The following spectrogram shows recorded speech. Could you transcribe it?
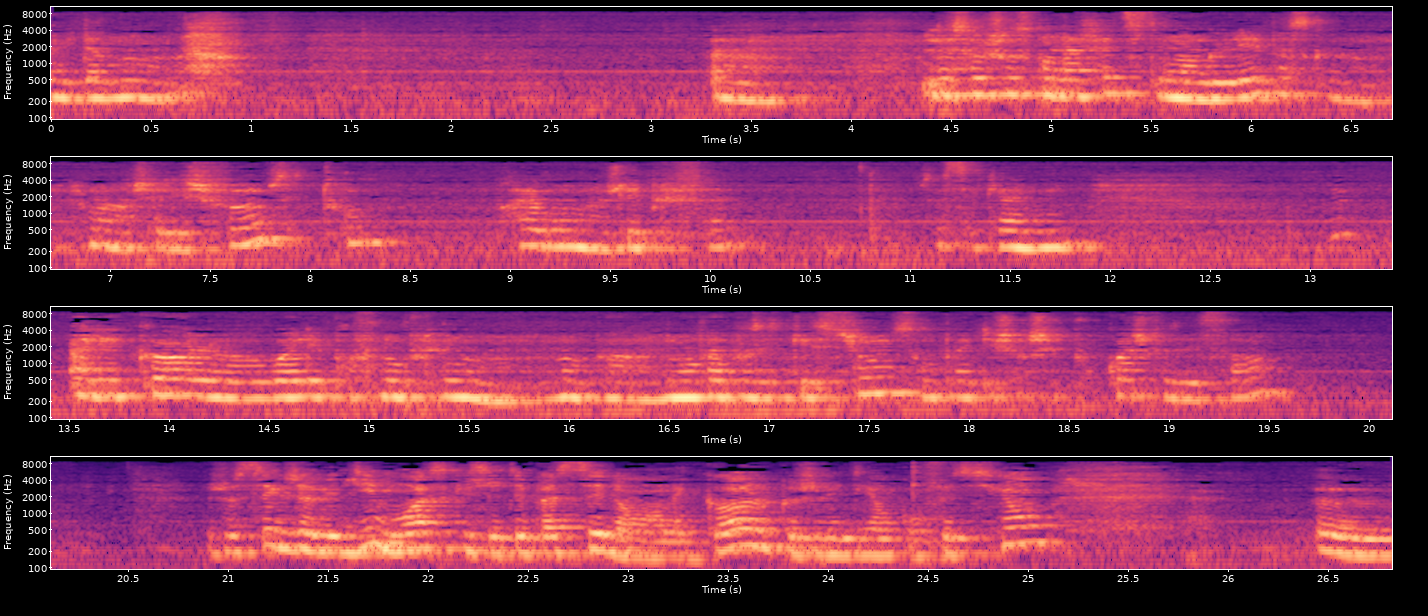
Évidemment. Euh, la seule chose qu'on a faite, c'était de m'engueuler parce que je m'arrachais les cheveux, c'est tout. Après, bon, je l'ai plus fait. Ça s'est calmé. À l'école, euh, ouais, les profs non plus n'ont pas, pas posé de questions. Ils ne sont pas allés chercher pourquoi je faisais ça. Je sais que j'avais dit, moi, ce qui s'était passé dans mon école, que je l'ai dit en confession, euh,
